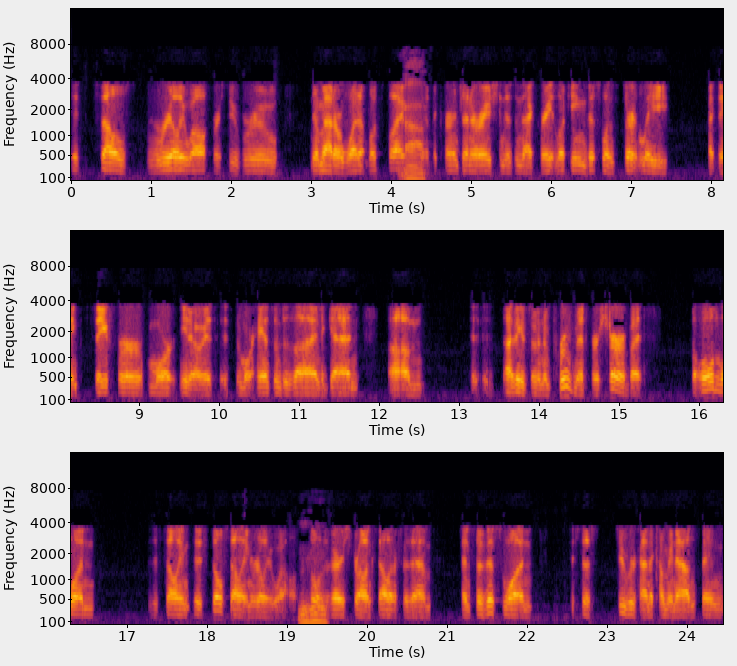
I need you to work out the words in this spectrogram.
it sells really well for Subaru, no matter what it looks like. Ah. You know, the current generation isn't that great looking. This one's certainly, I think, safer, more you know, it, it's a more handsome design. Again, um, it, it, I think it's an improvement for sure. But the old one is selling is still selling really well. Still Mhm. a very strong seller for them. And so this one is just Subaru kind of coming out and saying,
